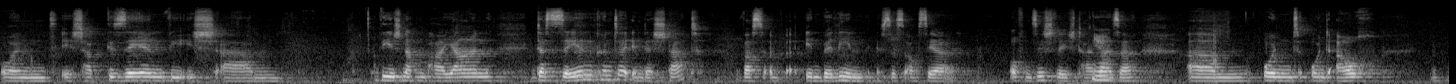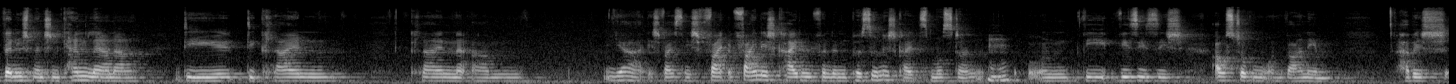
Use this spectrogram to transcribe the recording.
Und ich habe gesehen, wie ich ähm, wie ich nach ein paar Jahren das sehen könnte in der Stadt. Was in Berlin ist es auch sehr offensichtlich teilweise. Ja. Ähm, und, und auch, wenn ich Menschen kennenlerne, die, die kleinen, kleinen ähm, ja, ich weiß nicht, Feinigkeiten von den Persönlichkeitsmustern mhm. und wie, wie sie sich ausdrücken und wahrnehmen, habe ich,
